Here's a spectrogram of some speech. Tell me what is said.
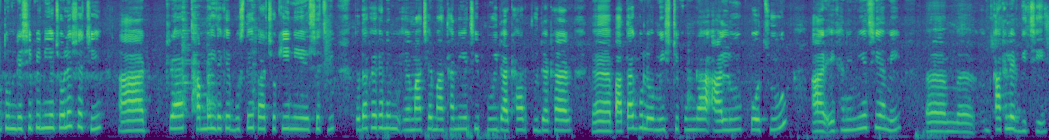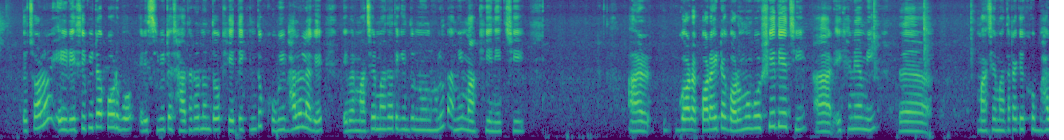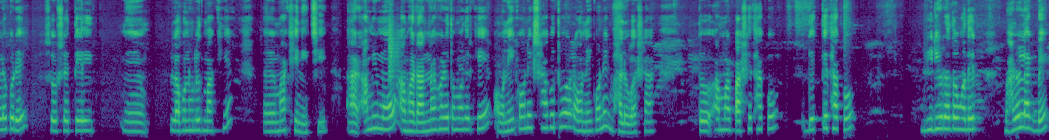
নতুন রেসিপি নিয়ে চলে এসেছি। আর ট্র্যাক থাম্বেল দেখে বুঝতেই পারছ কী নিয়ে এসেছি। তো দেখো এখানে মাছের মাথা নিয়েছি, পুঁই ডাঁঠার পুঁই ডাঁঠার পাতাগুলো, মিষ্টি কুমড়া, আলু, কচু, আর এখানে নিয়েছি আমি কাঁঠালের বিচি। তো চলো এই রেসিপিটা করব। রেসিপিটা সাধারণত খেতে কিন্তু খুবই ভালো লাগে। এবার মাছের মাথাতে কিন্তু নুন, হলুদ আমি মাখিয়ে নিচ্ছি। আর কড়াইটা গরমও বসিয়ে দিয়েছি। আর এখানে আমি মাছের মাথাটাকে খুব ভালো করে সর্ষের তেল লবণ, হলুদ মাখিয়ে মাখিয়ে নিচ্ছি। আর আমি মো, আমার রান্নাঘরে তোমাদেরকে অনেক অনেক স্বাগত আর অনেক অনেক ভালোবাসা। তো আমার পাশে থাকো, দেখতে থাকো। ভিডিওটা তোমাদের ভালো লাগবে।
